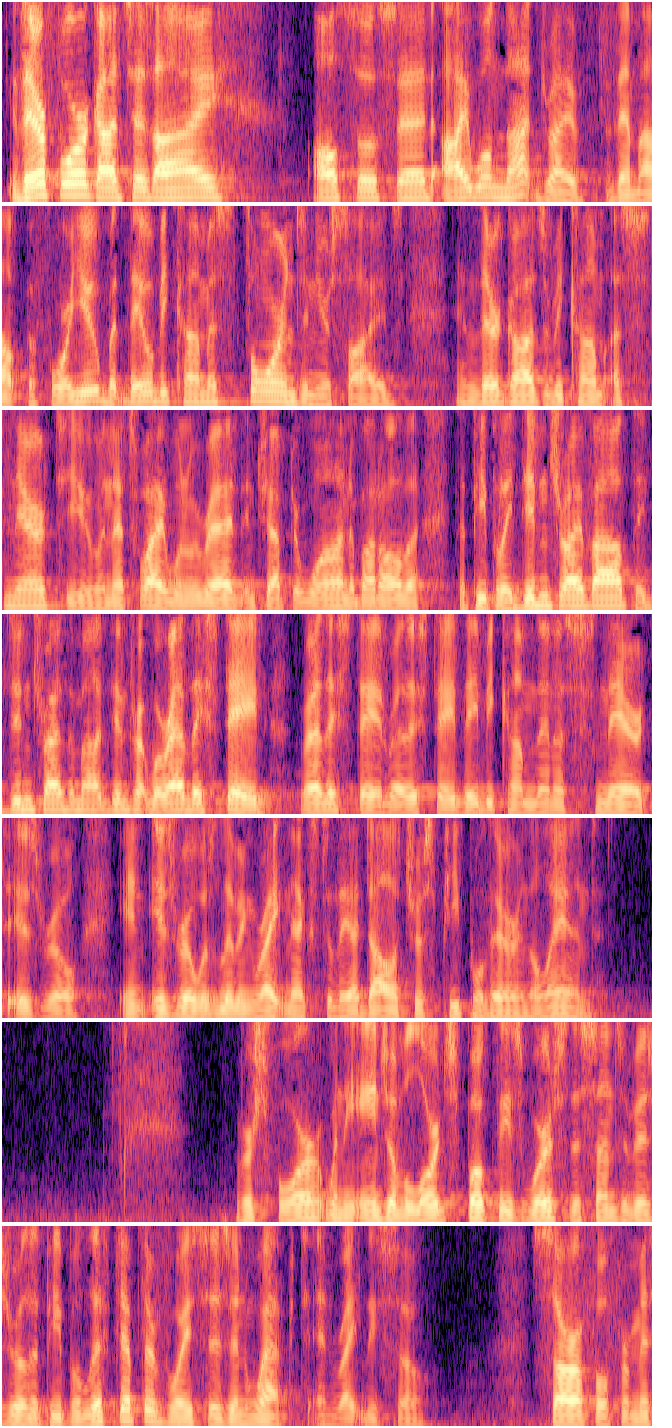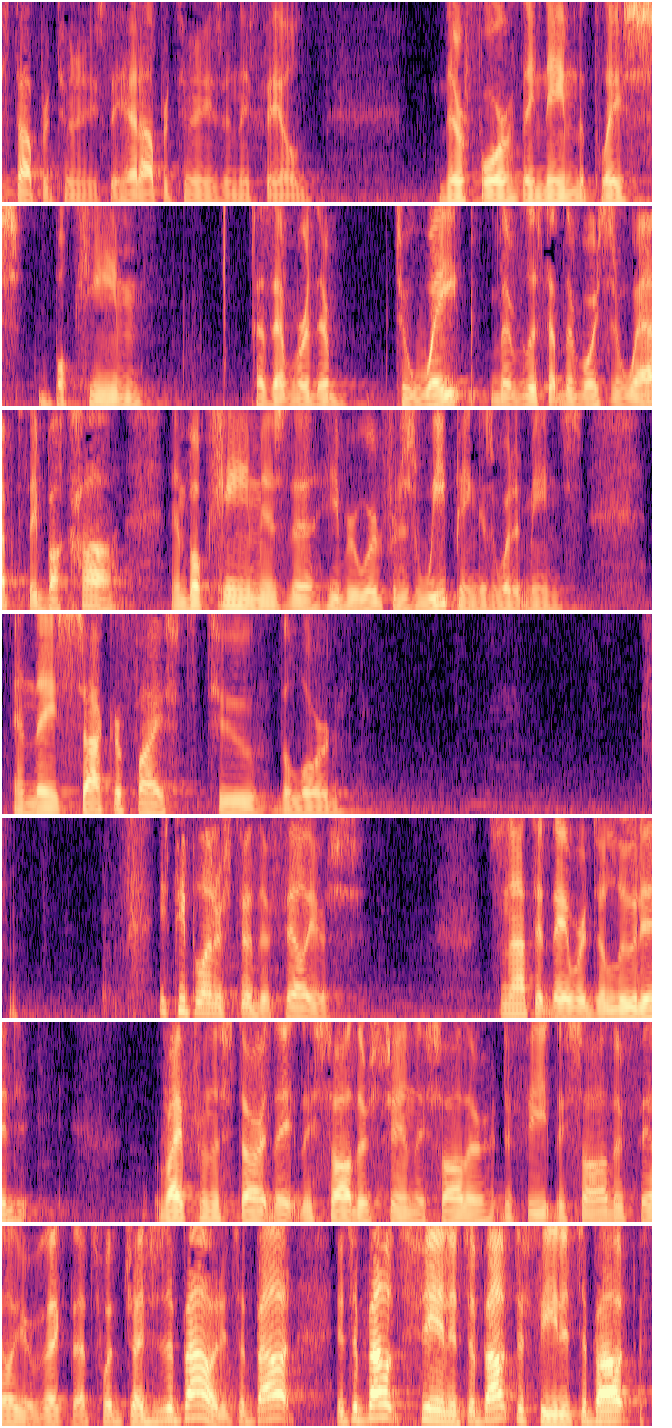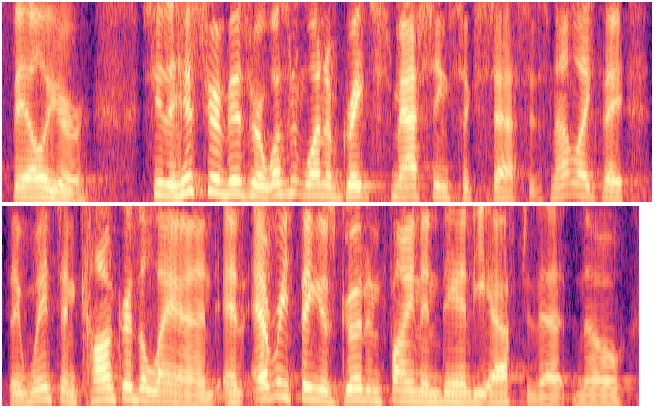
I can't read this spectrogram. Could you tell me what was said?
Therefore, God says, I also said, I will not drive them out before you, but they will become as thorns in your sides, and their gods will become a snare to you. And that's why when we read in chapter 1 about all the, the people they didn't drive out, they didn't drive them out, didn't drive, but rather they stayed, rather they stayed, rather they stayed, they become then a snare to Israel. And Israel was living right next to the idolatrous people there in the land. Verse 4 When the angel of the Lord spoke these words to the sons of Israel, the people lifted up their voices and wept, and rightly so. Sorrowful for missed opportunities. They had opportunities and they failed. Therefore, they named the place Bochim, because that word there to weep. They lifted up their voices and wept. They baka, and Bochim is the Hebrew word for just weeping, is what it means. And they sacrificed to the Lord. These people understood their failures. It's not that they were deluded right from the start. They, they saw their sin, they saw their defeat, they saw their failure. In fact, that's what Judges is about. It's about it's about sin, it's about defeat, it's about failure. See, the history of Israel wasn't one of great smashing success. It's not like they, they went and conquered the land and everything is good and fine and dandy after that. No,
